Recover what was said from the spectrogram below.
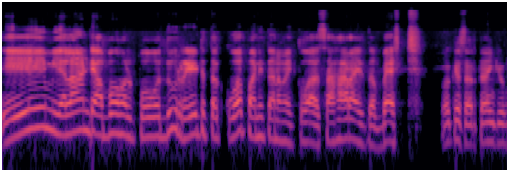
ఏం ఎలాంటి అపోహలు పోవద్దు. రేటు తక్కువ పనితనం ఎక్కువ. Sahara is the best. Okay sir. Thank you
